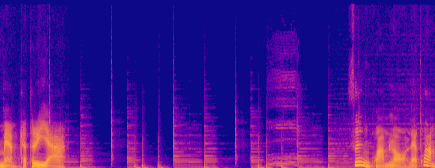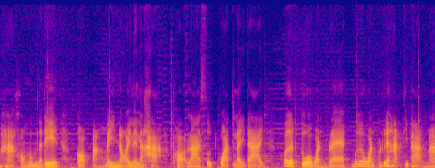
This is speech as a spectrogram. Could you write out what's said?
แหม่มคัทริยา ซึ่งความหล่อและความหาของหนุ่มณเดชก็ปังไม่น้อยเลยล่ะค่ะ เพราะล่าสุดกวาดรายได้ เปิดตัววันแรกเมื่อวันพฤหัสที่ผ่านมา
